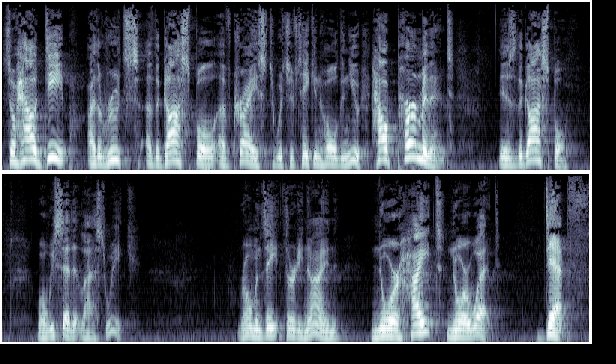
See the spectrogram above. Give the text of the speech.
So, how deep are the roots of the gospel of Christ which have taken hold in you? How permanent is the gospel? Well, we said it last week. Romans 8:39, nor height nor what? Depth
